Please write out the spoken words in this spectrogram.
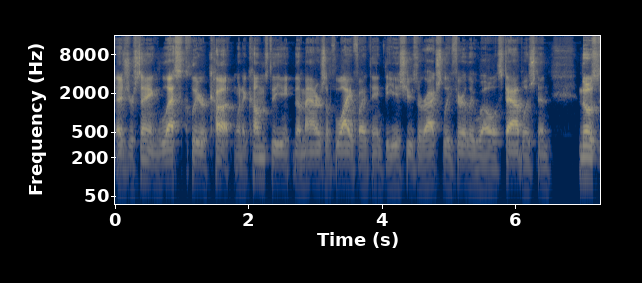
as you're saying, less clear cut. When it comes to the, the matters of life, I think the issues are actually fairly well established. And those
